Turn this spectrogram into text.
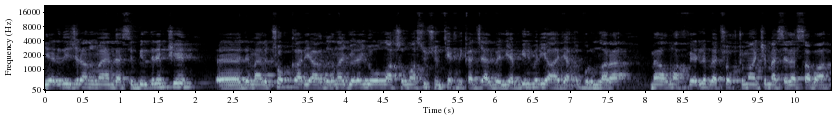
yerli icra nümayəndəsi bildirib ki, e, deməli çox qar yağdığına görə yolun açılması üçün texnika cəlb eləyə bilmir, aidiyyatı qurumlara məlumat verilib və çox güman ki, məsələ sabah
